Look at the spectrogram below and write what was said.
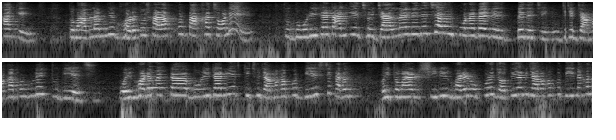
থাকেই। তো ভাবলাম যে ঘরে তো সারাক্ষণ পাখা চলে, তো দড়িটা টানিয়েছি, ওই জালনায় বেঁধেছি আর ওই কোনাটায় বেঁধেছি। যে জামা কাপড়গুলো একটু দিয়েছি। ওই ঘরেও একটা দড়ি টানিয়ে কিছু জামা কাপড় দিয়ে এসছি, কারণ ওই তোমার সিঁড়ির ঘরের ওপরে যতই আমি জামা কাপড় দিই না কেন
